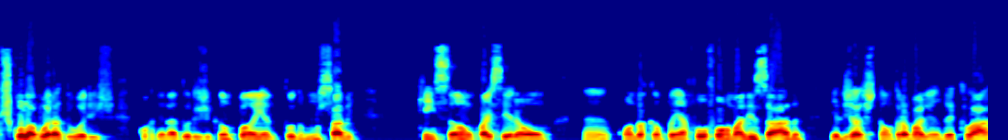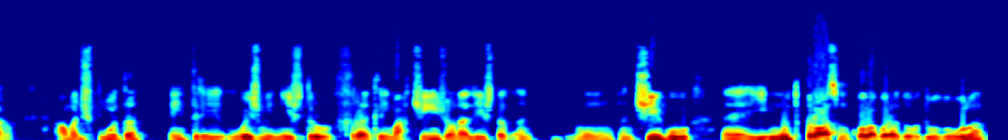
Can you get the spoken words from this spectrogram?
os colaboradores, coordenadores de campanha, todo mundo sabe quem são, quais serão é, quando a campanha for formalizada, eles já estão trabalhando, é claro. Há uma disputa entre o ex-ministro Franklin Martins, jornalista, um antigo é, e muito próximo colaborador do Lula,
